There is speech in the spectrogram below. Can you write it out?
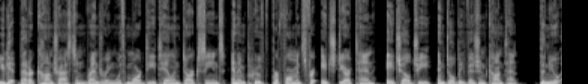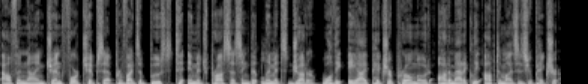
You get better contrast and rendering with more detail in dark scenes and improved performance for HDR10, HLG, and Dolby Vision content. The new Alpha 9 Gen 4 chipset provides a boost to image processing that limits judder, while the AI Picture Pro mode automatically optimizes your picture.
